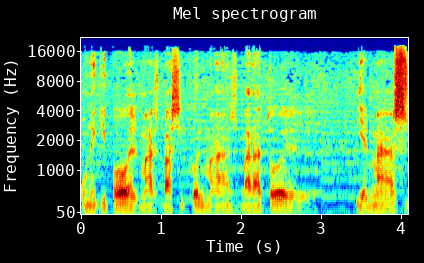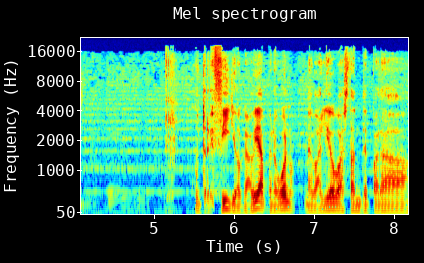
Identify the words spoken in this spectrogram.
un equipo, el más básico, el más barato el- y el más cutrecillo que había. Pero bueno, me valió bastante para,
